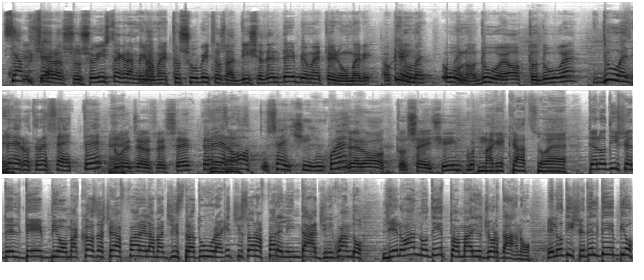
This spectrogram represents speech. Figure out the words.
siamo c'era su, su Instagram mi lo metto subito, sa, dice del debito, metto i numeri. Ok. I numeri. 1, 2, 8, 2, 2037 2037 0865 0865 Ma che cazzo è? Te lo dice del debbio, ma cosa c'è a fare la magistratura? Che ci sono a fare le indagini quando glielo hanno detto a Mario Giordano e lo dice del debbio,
